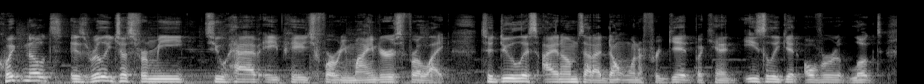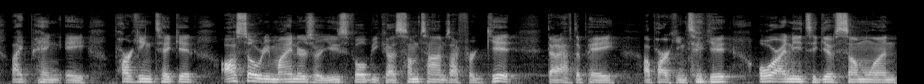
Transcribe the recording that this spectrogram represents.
Quick Notes is really just for me to have a page for reminders for like to-do list items that I don't want to forget but can easily get overlooked like paying a parking ticket. Also reminders are useful because sometimes I forget that I have to pay a parking ticket or I need to give someone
